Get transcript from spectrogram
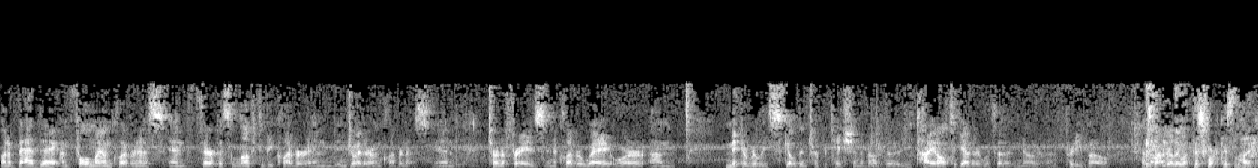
On a bad day, I'm full of my own cleverness, and therapists love to be clever and enjoy their own cleverness and turn a phrase in a clever way or um, make a really skilled interpretation about the tie it all together with a you know a pretty bow. That's not really what this work is like.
